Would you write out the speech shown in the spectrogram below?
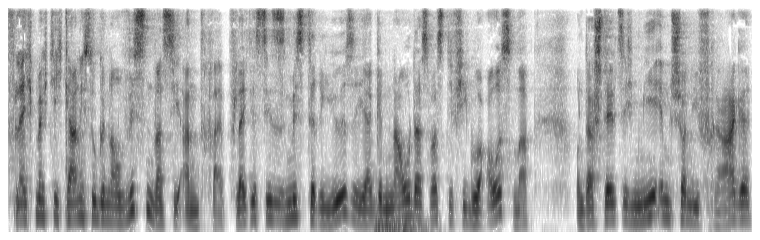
vielleicht möchte ich gar nicht so genau wissen, was sie antreibt. Vielleicht ist dieses Mysteriöse ja genau das, was die Figur ausmacht. Und da stellt sich mir eben schon die Frage,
